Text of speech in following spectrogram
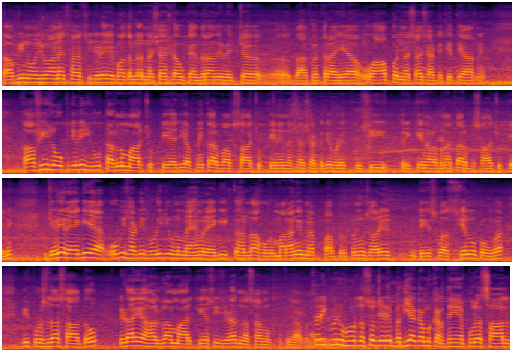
ਕਾਫੀ ਨੌਜਵਾਨ ਐ ਸਾਥੀ ਜਿਹੜੇ ਮਤਲਬ ਨਸ਼ਾ ਛਡਾਊ ਕੇਂਦਰਾਂ ਦੇ ਵਿੱਚ ਅ, ਦਾਖਲ ਕਰਾਏ ਆ ਉਹ ਆਪ ਨਸ਼ਾ ਛੱਡ ਕੇ ਤਿਆਰ ਨੇ। ਕਾਫੀ ਲੋਕ ਜਿਹੜੇ ਯੂ ਟਰਨ ਮਾਰ ਚੁੱਕੇ ਆ ਜੀ ਆਪਣੇ ਘਰ ਵਾਪਸ ਆ ਚੁੱਕੇ ਨੇ ਨਸ਼ਾ ਛੱਡ ਕੇ ਬੜੇ ਖੁਸ਼ੀ ਤਰੀਕੇ ਨਾਲ ਆਪਣਾ ਘਰ ਵਸਾ ਚੁੱਕੇ ਨੇ। ਜਿਹੜੇ ਰਹਿ ਗਏ ਆ ਉਹ ਵੀ ਸਾਡੀ ਥੋੜੀ ਜਿਹੀ ਹੁਣ ਮਹਿਮ ਰਹਿ ਗਈ ਇੱਕ ਹੱਲਾ ਹੋਰ ਮਾਰਾਂਗੇ। ਮੈਂ ਪਬਲਿਕ ਨੂੰ ਸਾਰੇ ਦੇਸ਼ ਵਾਸੀਆਂ ਨੂੰ ਕਹੂੰਗਾ ਵੀ ਪੁਲਿਸ ਦਾ ਸਾਥ ਦਿਓ। ਜਿਹੜਾ ਇਹ ਹੱਲਾ ਮਾਰ ਕੇ ਅਸੀਂ ਜਿਹੜਾ ਨਸ਼ਾ ਮੁਕਤ ਪੰਜਾਬ ਸਰ ਬਣਾਈਏ ਇੱਕ ਮੈਨੂੰ ਹੋਰ ਦੱਸੋ ਜਿਹੜੇ ਵਧੀਆ ਕੰਮ ਕਰਦੇ ਆ ਪੂਰਾ ਸਾਲ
